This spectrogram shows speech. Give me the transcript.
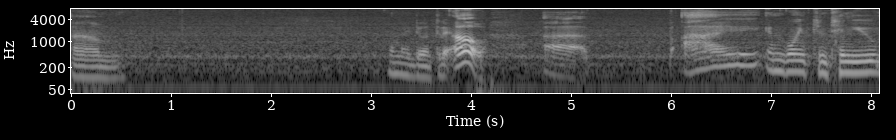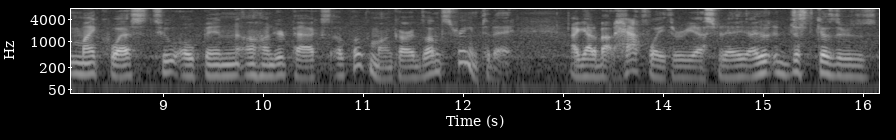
Um, what am I doing today? Oh, uh, I am going to continue my quest to open 100 packs of Pokemon cards on stream today. I got about halfway through yesterday, I, just because there's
